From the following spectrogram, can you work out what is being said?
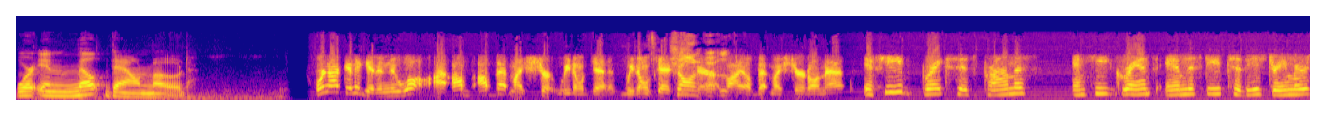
were in meltdown mode. We're not going to get a new wall. I, will I'll bet my shirt we don't get it. We don't get Sean, uh, verify. Uh, I'll bet my shirt on that. If he breaks his promise and he grants amnesty to these dreamers,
